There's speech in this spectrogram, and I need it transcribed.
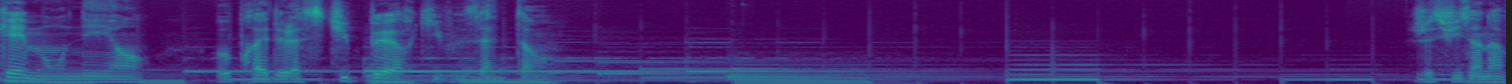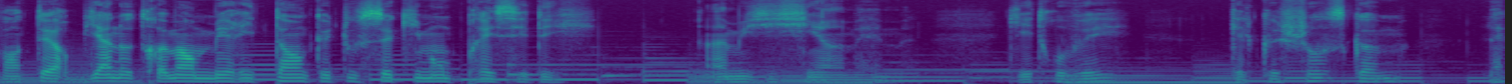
qu'est mon néant auprès de la stupeur qui vous attend? Je suis un inventeur bien autrement méritant que tous ceux qui m'ont précédé, un musicien même, qui ait trouvé quelque chose comme la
